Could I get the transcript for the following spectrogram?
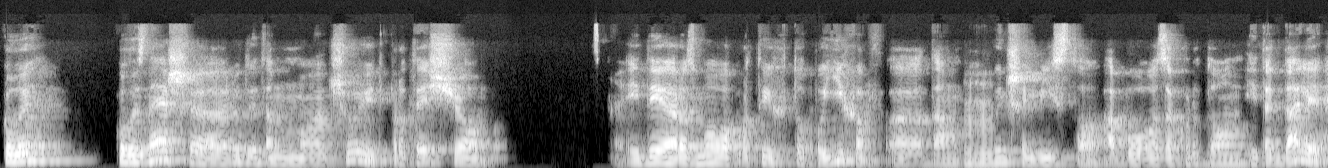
Коли коли знаєш, е, люди там е, чують про те, що йде розмова про тих, хто поїхав е, там uh-huh. в інше місто або за кордон, і так далі,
